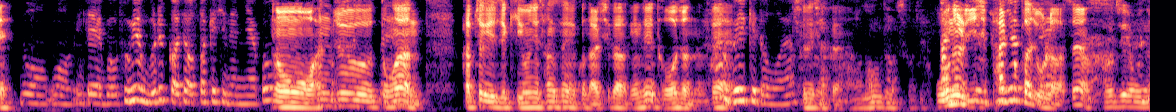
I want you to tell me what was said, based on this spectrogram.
예. 뭐, 뭐, 이제 뭐, 동양 물을 거죠? 어떻게 지냈냐고? 어, 한주 네. 동안 갑자기 이제 기온이 상승했고 날씨가 굉장히 더워졌는데 서울 왜 이렇게 더워요? 그러니까요. 아, 너무 더웠어 어제. 오늘 아니, 지금 28도까지 저녁인데. 올라갔어요. 어제 오늘?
